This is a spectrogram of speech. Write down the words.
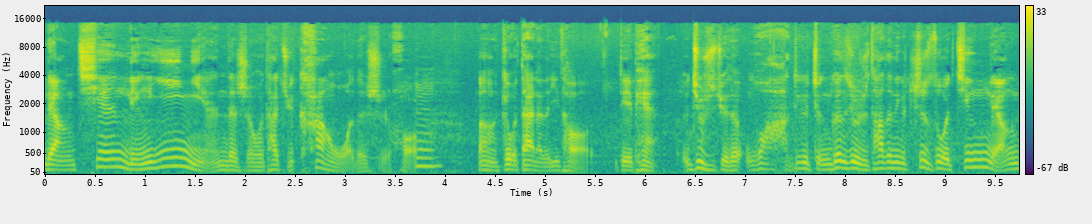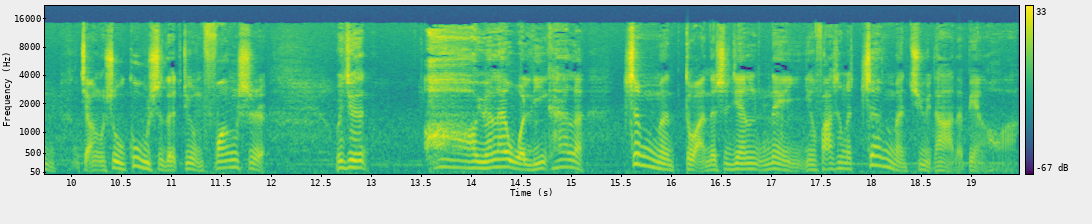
两千零一年的时候，他去看我的时候，嗯，嗯，给我带来的一套碟片，就是觉得哇，这个整个的就是他的那个制作精良、讲述故事的这种方式，我就觉得，啊，原来我离开了。这么短的时间内，已经发生了这么巨大的变化。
